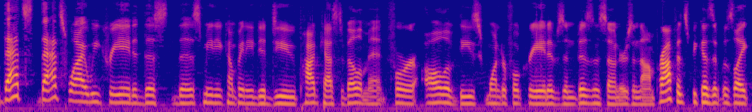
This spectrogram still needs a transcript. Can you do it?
that's that's why we created this this media company to do podcast development for all of these wonderful creatives and business owners and nonprofits because it was like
